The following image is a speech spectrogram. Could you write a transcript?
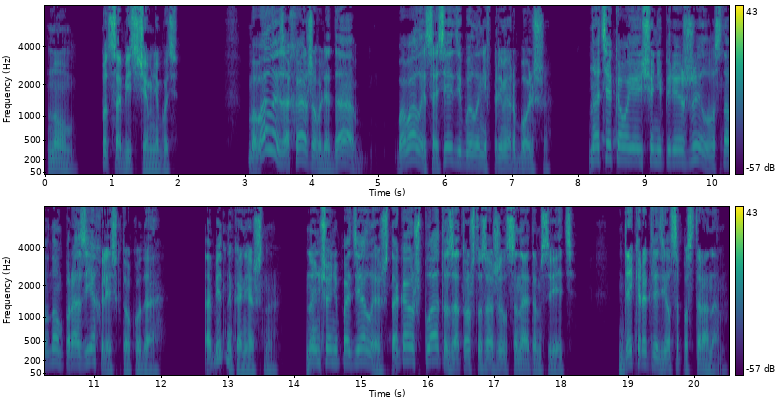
ну, подсобить с чем-нибудь? Бывало и захаживали, да, бывало и соседей было не в пример больше. Но те, кого я еще не пережил, в основном поразъехались кто куда. Обидно, конечно, но ничего не поделаешь, такая уж плата за то, что зажился на этом свете. Деккер огляделся по сторонам.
